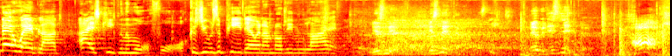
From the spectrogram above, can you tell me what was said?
No way, blood. I was keeping them all for, because you was a pedo and I'm not even lying. Isn't it? Isn't it, though? Isn't it? No, but isn't it, though? Harsh.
